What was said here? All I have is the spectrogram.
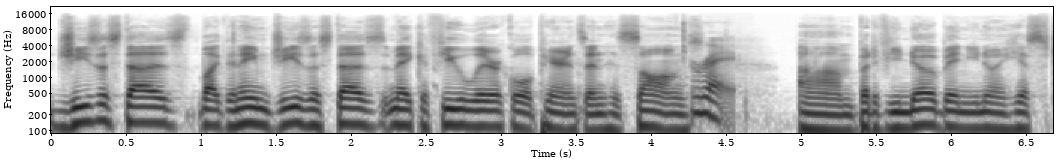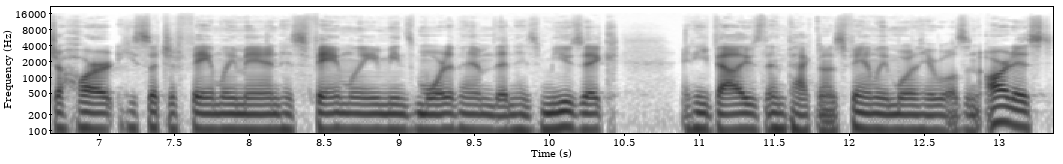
Jesus does, like the name Jesus does make a few lyrical appearances in his songs, right? Um, but if you know Ben, you know he has such a heart. He's such a family man. His family means more to him than his music, and he values the impact on his family more than he will as an artist.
